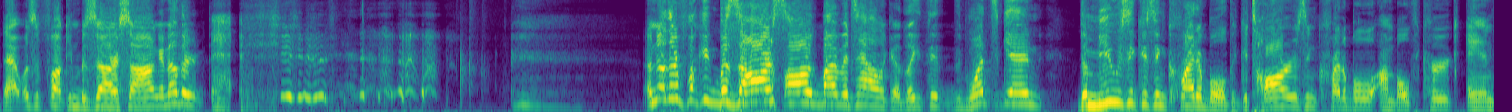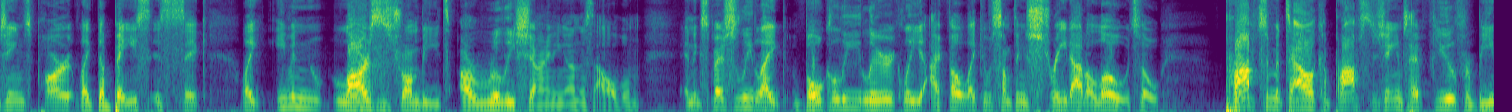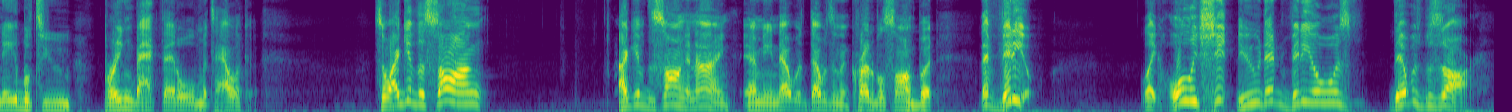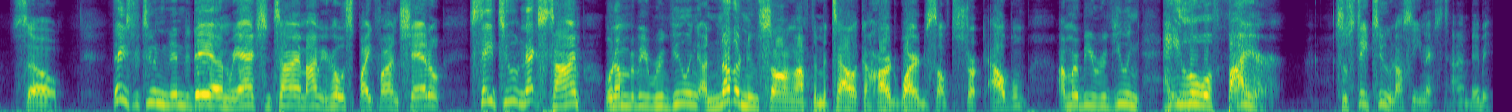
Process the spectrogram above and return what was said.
That was a fucking bizarre song. Another... Another fucking bizarre song by Metallica. Like, the, once again, the music is incredible. The guitar is incredible on both Kirk and James' part. Like, the bass is sick. Like, even Lars's drum beats are really shining on this album and especially like vocally, lyrically, I felt like it was something straight out of Load. So props to Metallica, props to James Hetfield for being able to bring back that old Metallica. So I give the song, I give the song a nine. I mean that was that was an incredible song, but that video, like holy shit, dude, that video was that was bizarre. So thanks for tuning in today on Reaction Time. I'm your host Spyke Von Shadow. Stay tuned next time when I'm going to be reviewing another new song off the Metallica Hardwired to Self-Destruct album. I'm going to be reviewing Halo on Fire. So stay tuned. I'll see you next time, baby.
